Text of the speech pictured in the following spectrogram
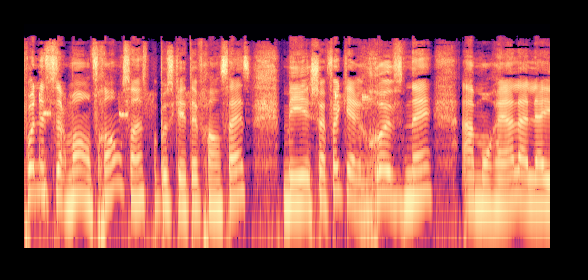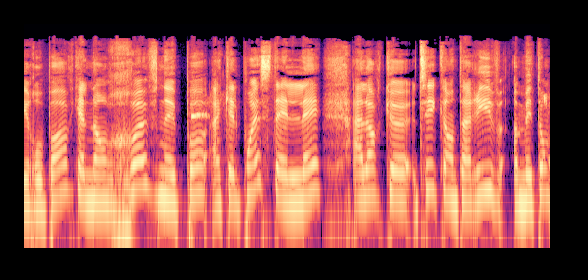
pas nécessairement en France, hein, c'est pas parce qu'elle était française, mais chaque fois qu'elle revenait à Montréal à l'aéroport, qu'elle n'en revenait pas à quel point c'était laid, alors que tu sais quand t'arrives, mettons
